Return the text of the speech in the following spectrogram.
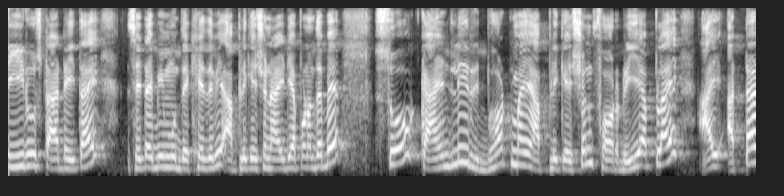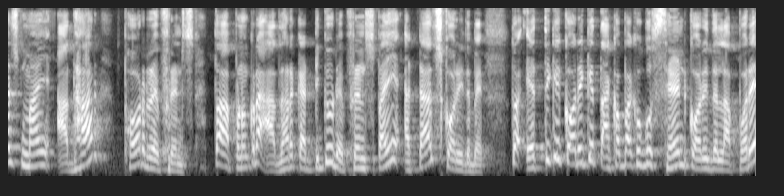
ডি রু স্টার্ট হয়ে থাকে সেটা বি মু দেখাই দেবি আপ্লিকেসন আইডি আপনার দেবে so kindly revert my application for reapply I attached my Aadhaar for reference তো আপনার আধার কার্ডটি রেফরেন্স পাই আটাচ করেদেবে তো এতিকি করিকি তাঁক পাখক সেন্ড করেদেলা পরে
